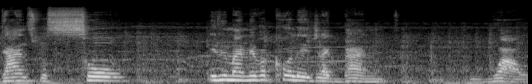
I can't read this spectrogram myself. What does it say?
dance was so, even my never college like band. Wow.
